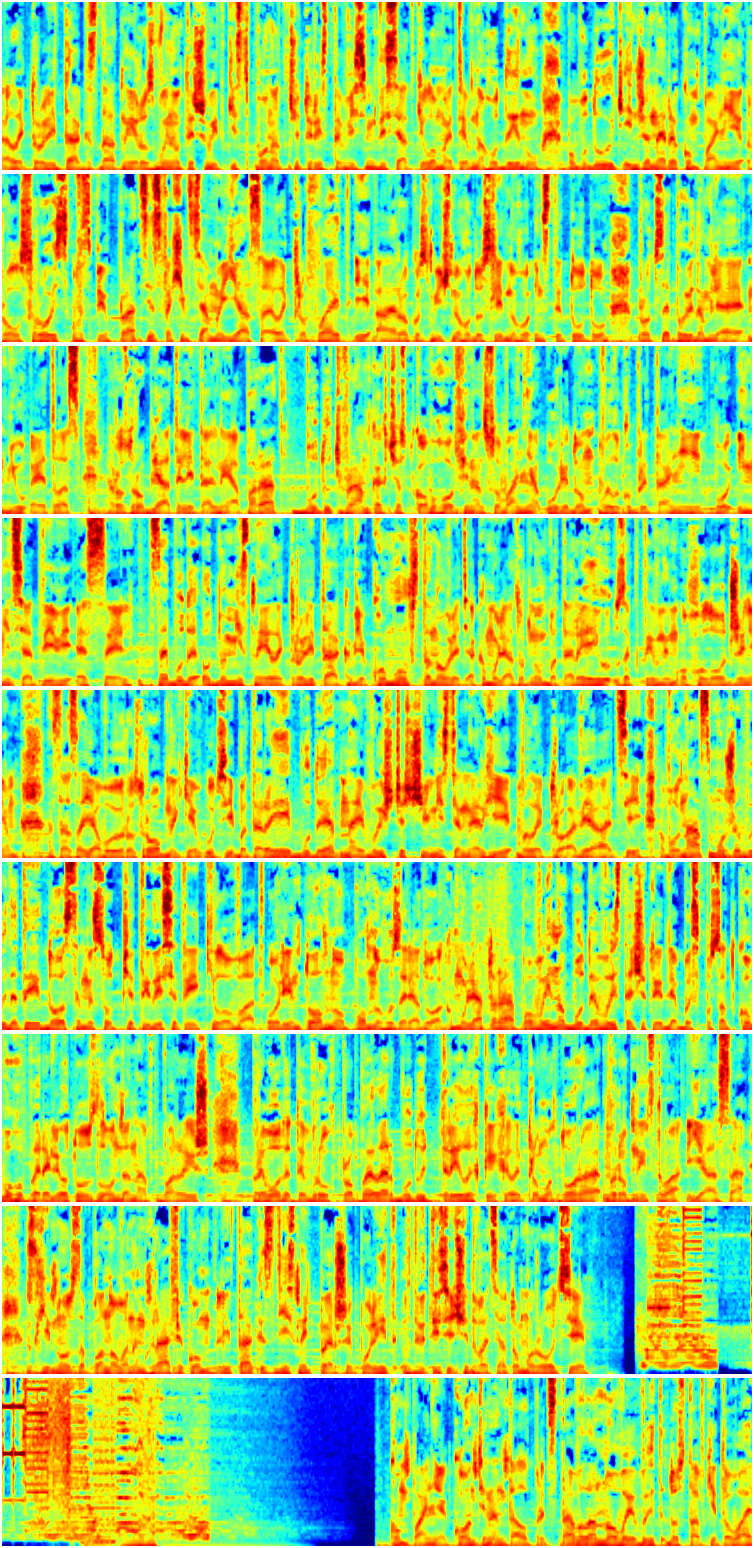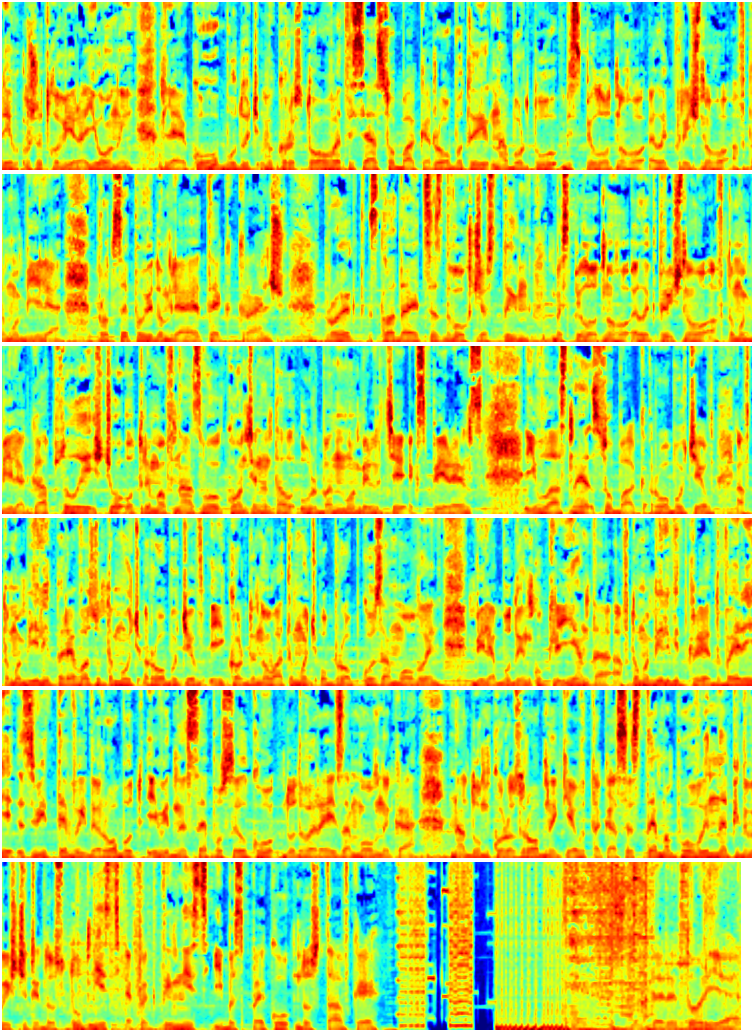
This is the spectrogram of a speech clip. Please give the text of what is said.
Електролітак здатний розвинути швидкість понад 480 км на годину. Побудують інженери компанії Rolls-Royce в співпраці з фахівцями ЯСА Електрофлайт і Аерокосмічного дослідного інституту. Про це повідомляє New Atlas. Розробляти літальний апарат будуть в рамках часткового фінансування урядом Великобританії по ініціативі ESSEL. Це буде одномісний електролітак, в якому встановлять акумуляторну батарею з активним охолодженням охолодженням. За заявою розробників, у цій батареї буде найвища щільність енергії в електроавіації. Вона зможе видати до 750 кВт. Орієнтовно повного заряду акумулятора повинно буде вистачити для безпосадкового перельоту з Лондона в Париж. Приводити в рух пропелер будуть три легких електромотора виробництва Яса. Згідно з запланованим графіком, літак здійснить перший політ в 2020 році. Компанія Continental представила новий вид доставки товарів в житлові райони, для якого будуть використовуватися собаки-роботи на борту безпілотного електричного автомобіля. Про це повідомляє TechCrunch. Проект складається з двох частин: безпілотного електричного автомобіля капсули, що отримав назву Continental Urban Mobility Experience, і власне собак-роботів. Автомобілі перевозитимуть роботів і координуватимуть обробку замовлень. Біля будинку клієнта автомобіль відкриє двері, звідти вийде робот і віднесе посилку до дверей замовника. На думку розробників, така система повинна підвищити доступність, ефективність і безпеку доставки. Територія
